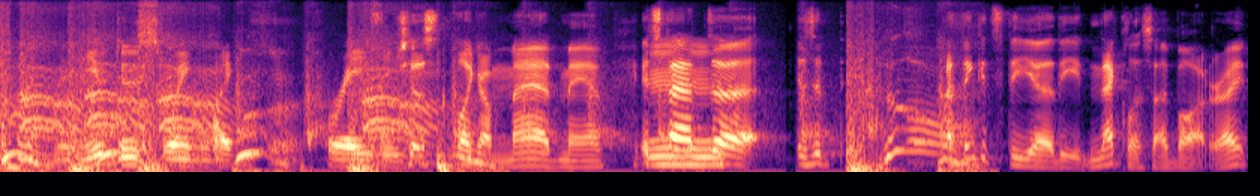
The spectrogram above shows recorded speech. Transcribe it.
Man, you do swing like crazy. Just like a madman. It's Mhm. that. Uh, is it? I think it's the uh, the necklace I bought, right?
